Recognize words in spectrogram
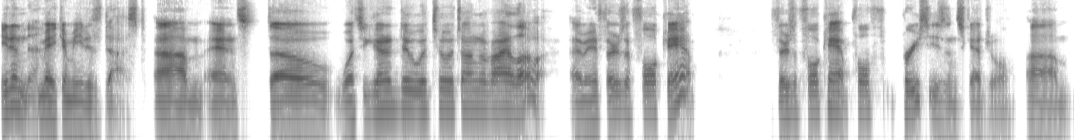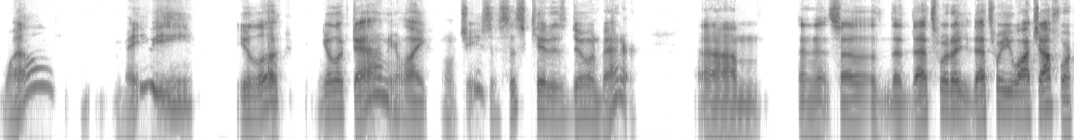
he didn't yeah. make him eat his dust. Um, and so what's he going to do with Tua Tagovailoa? I mean, if there's a full camp, if there's a full camp, full preseason schedule, um, well, maybe you look, you look down, you're like, well, Jesus, this kid is doing better. Um, and that, so that, that's what I, that's what you watch out for.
